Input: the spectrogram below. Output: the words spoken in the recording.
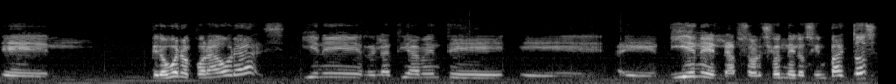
Eh, pero bueno, por ahora viene relativamente eh, eh, bien la absorción de los impactos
